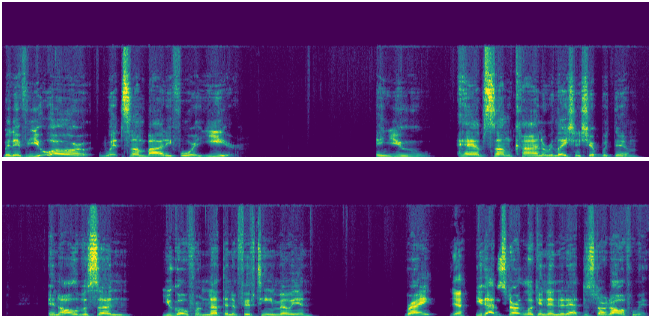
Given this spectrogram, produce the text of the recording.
but if you are with somebody for a year and you have some kind of relationship with them, and all of a sudden you go from nothing to 15 million, right? yeah You got to start looking into that to start off with.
